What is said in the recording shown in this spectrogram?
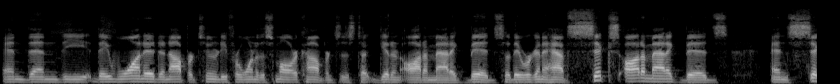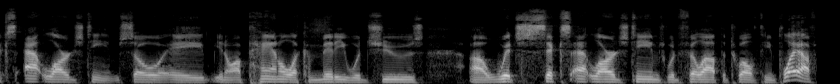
and then the they wanted an opportunity for one of the smaller conferences to get an automatic bid. So they were going to have six automatic bids and six at-large teams. So a you know a panel, a committee would choose uh, which six at-large teams would fill out the 12-team playoff.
